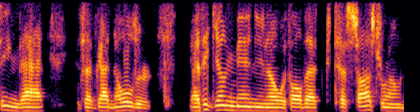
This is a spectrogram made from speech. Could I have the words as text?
seeing that as I've gotten older, I think young men, you know, with all that testosterone,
